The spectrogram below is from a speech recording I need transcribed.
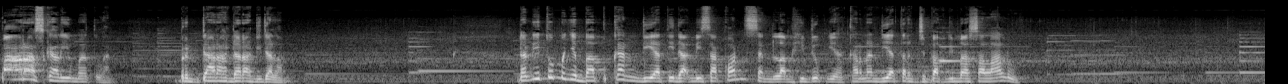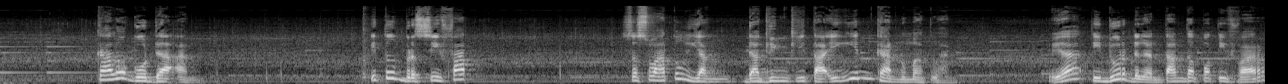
Parah sekali umat Tuhan. Berdarah-darah di dalam. Dan itu menyebabkan dia tidak bisa konsen dalam hidupnya karena dia terjebak di masa lalu. Kalau godaan itu bersifat sesuatu yang daging kita inginkan umat Tuhan. Ya, tidur dengan tante Potifar,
